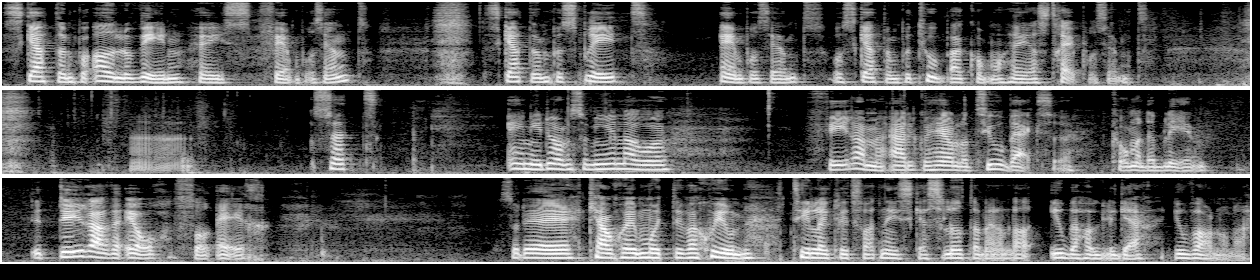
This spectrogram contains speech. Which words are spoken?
Skatten på öl och vin höjs 5%. Skatten på sprit 1% och skatten på tobak kommer att höjas 3%. Eh, så att är ni de som gillar att fira med alkohol och tobak så kommer det bli en, ett dyrare år för er. Så det kanske är motivation tillräckligt för att ni ska sluta med de där obehagliga ovanorna.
